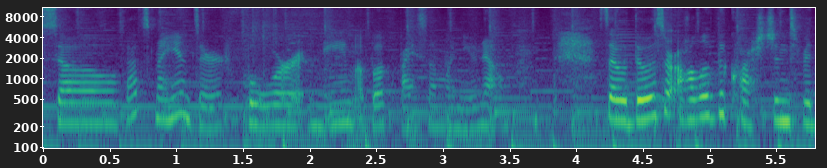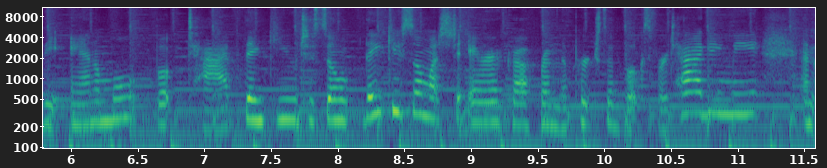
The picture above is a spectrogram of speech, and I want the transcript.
so that's my answer for name a book by someone you know. So those are all of the questions for the animal book tag. Thank you to so thank you so much to Erica from the Perks of Books for tagging me. And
